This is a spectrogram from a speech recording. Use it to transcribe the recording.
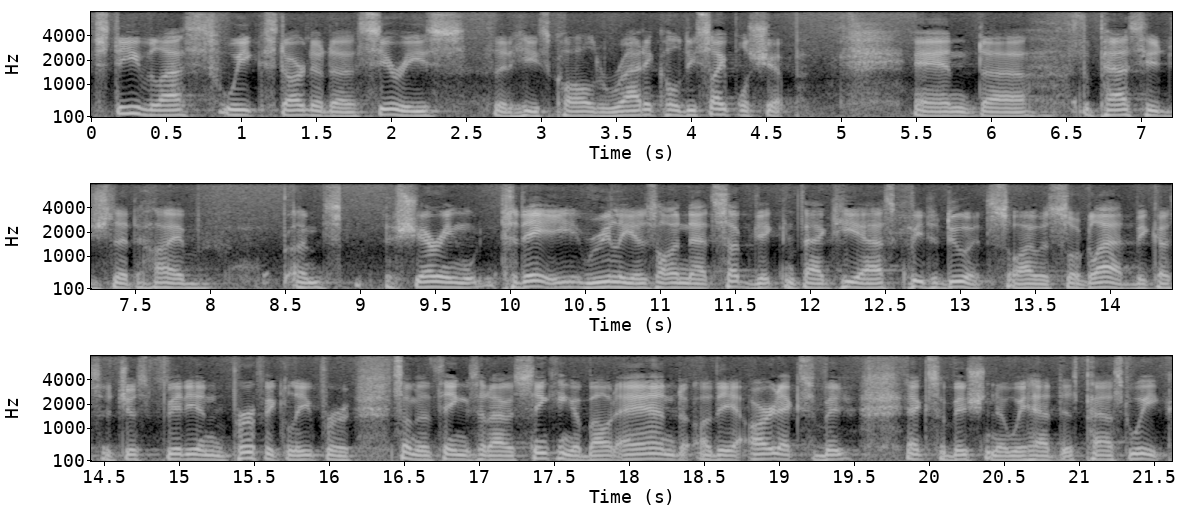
Steve last week started a series that he's called Radical Discipleship. And uh, the passage that I've I'm sharing today really is on that subject. In fact, he asked me to do it, so I was so glad because it just fit in perfectly for some of the things that I was thinking about and uh, the art exhibi- exhibition that we had this past week.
